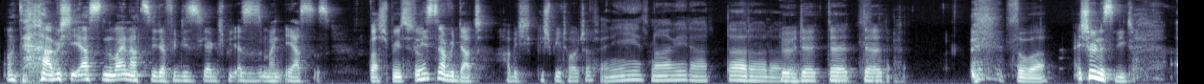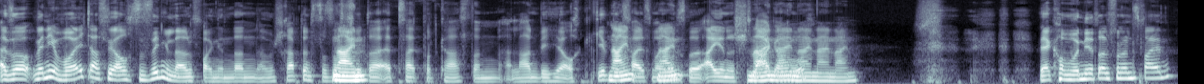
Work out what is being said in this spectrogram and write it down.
Und da habe ich die ersten Weihnachtslieder für dieses Jahr gespielt. Also es ist mein erstes. Was spielst du? Feliz Navidad habe ich gespielt heute. Feliz Navidad. Da, da, da. Dö, dö, dö, dö. Super. Ein schönes Lied. Also, wenn ihr wollt, dass wir auch zu singen anfangen, dann ähm, schreibt uns das auf Nein. Twitter, at Zeitpodcast, dann laden wir hier auch gegebenenfalls mal nein. unsere eigene Nein, Schlager nein, hoch. nein, nein, nein. Wer komponiert dann von uns beiden?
